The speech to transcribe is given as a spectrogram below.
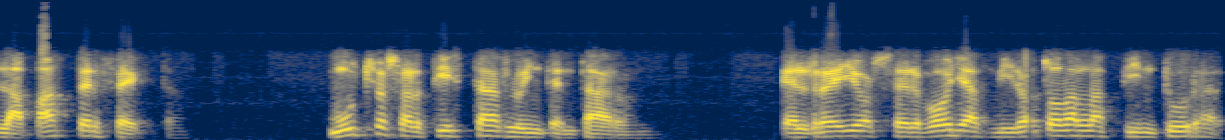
la paz perfecta. Muchos artistas lo intentaron. El rey observó y admiró todas las pinturas,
